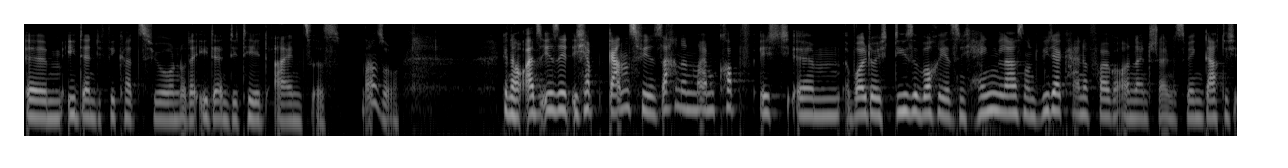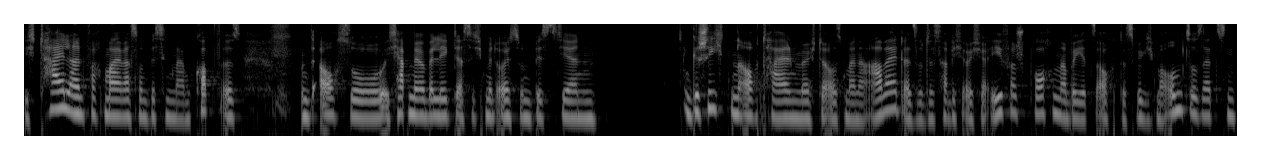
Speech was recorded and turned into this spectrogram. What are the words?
ähm, Identifikation oder Identität eins ist. Also, Genau, also ihr seht, ich habe ganz viele Sachen in meinem Kopf. Ich ähm, wollte euch diese Woche jetzt nicht hängen lassen und wieder keine Folge online stellen. Deswegen dachte ich, ich teile einfach mal, was so ein bisschen in meinem Kopf ist. Und auch so, ich habe mir überlegt, dass ich mit euch so ein bisschen Geschichten auch teilen möchte aus meiner Arbeit. Also das habe ich euch ja eh versprochen, aber jetzt auch das wirklich mal umzusetzen.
